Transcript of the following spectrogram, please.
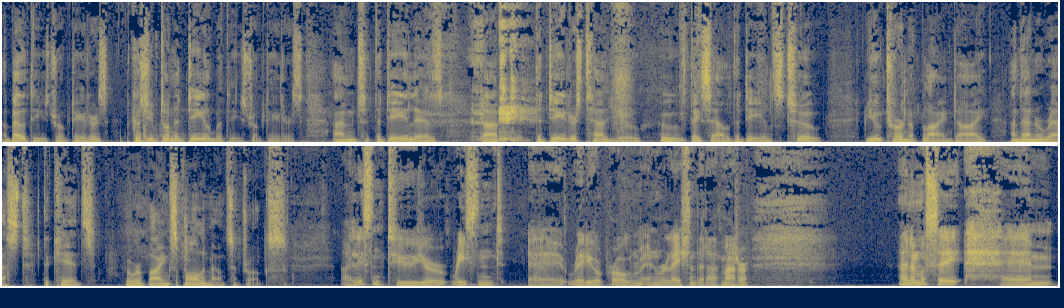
about these drug dealers because you've done a deal with these drug dealers. And the deal is that the dealers tell you who they sell the deals to. You turn a blind eye and then arrest the kids who are buying small amounts of drugs. I listened to your recent uh, radio program in relation to that matter, and I must say, um,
